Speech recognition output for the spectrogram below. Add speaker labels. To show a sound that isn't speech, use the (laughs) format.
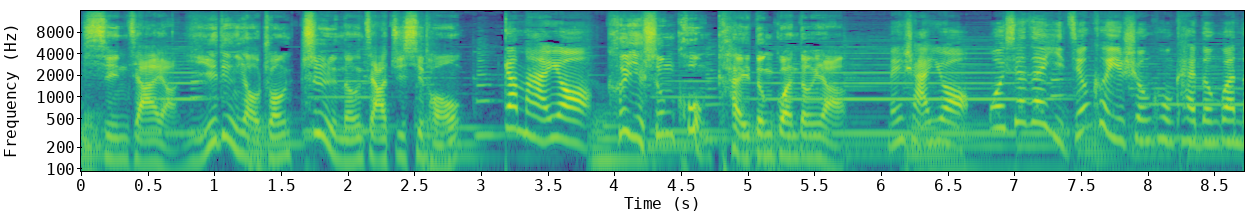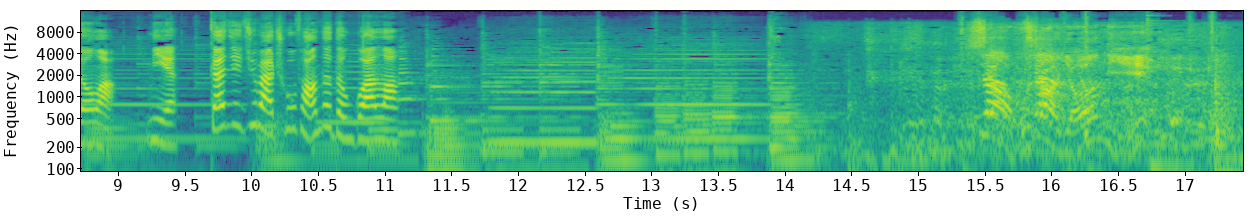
Speaker 1: 新家呀一定要装智能家居系统，
Speaker 2: 干嘛用？
Speaker 1: 可以声控开灯关灯呀。
Speaker 2: 没啥用，我现在已经可以声控开灯关灯了。你赶紧去把厨房的灯关了。
Speaker 1: 笑不笑由你。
